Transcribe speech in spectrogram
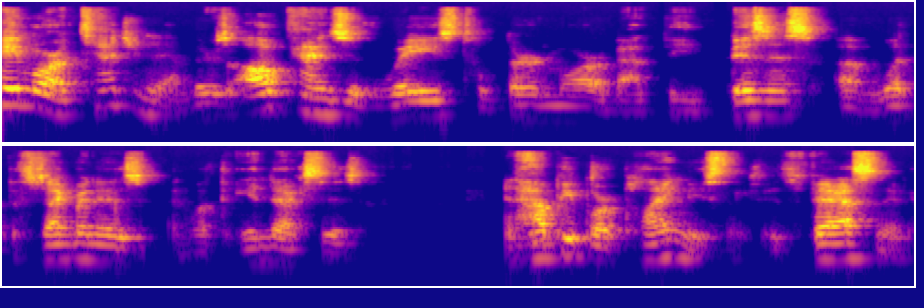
pay more attention to them. There's all kinds of ways to learn more about the business of what the segment is and what the index is and how people are playing these things. It's fascinating.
